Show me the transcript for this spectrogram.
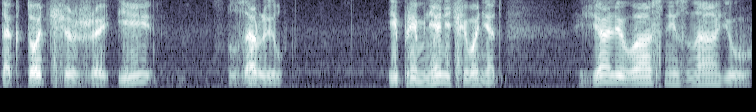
так тотчас же и зарыл. И при мне ничего нет. Я ли вас не знаю?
